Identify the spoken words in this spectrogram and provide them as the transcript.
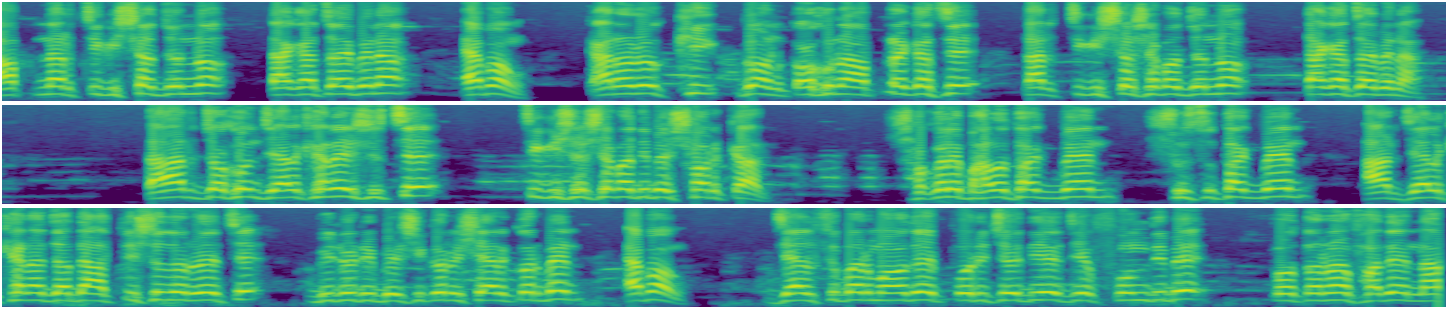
আপনার চিকিৎসার জন্য টাকা চাইবে না এবং কারারক্ষীগণ কখনো আপনার কাছে তার চিকিৎসা সেবার জন্য টাকা চাইবে না। তার যখন জেলখানায় এসেছে, চিকিৎসা সেবা দিবে সরকার। সকলে ভালো থাকবেন, সুস্থ থাকবেন, আর জেলখানা যাদের আত্মীয় রয়েছে, ভিডিওটি বেশি করে শেয়ার করবেন এবং জেল সুপার মহোদয় পরিচয় দিয়ে যে ফোন দিবে, প্রতারণা ফাঁদে না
